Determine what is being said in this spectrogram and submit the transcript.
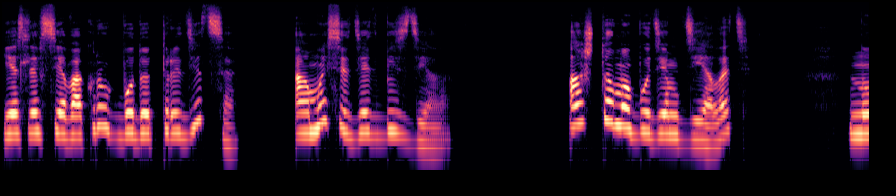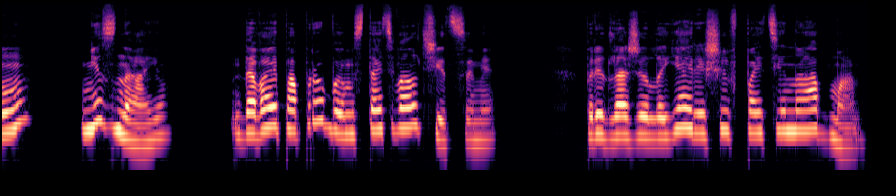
если все вокруг будут трудиться, а мы сидеть без дела. А что мы будем делать? Ну, не знаю. Давай попробуем стать волчицами, предложила я, решив пойти на обман.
